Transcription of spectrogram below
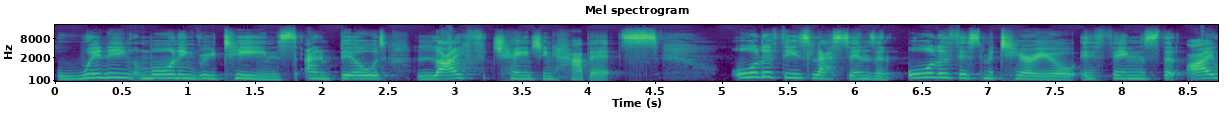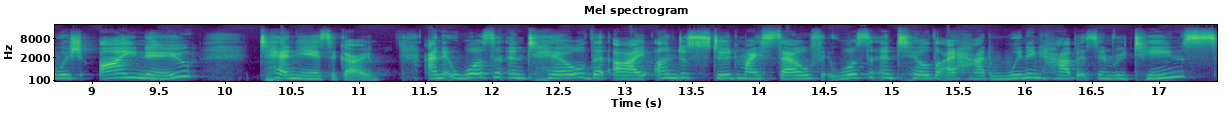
winning morning routines and build life changing habits all of these lessons and all of this material is things that I wish I knew 10 years ago. And it wasn't until that I understood myself, it wasn't until that I had winning habits and routines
